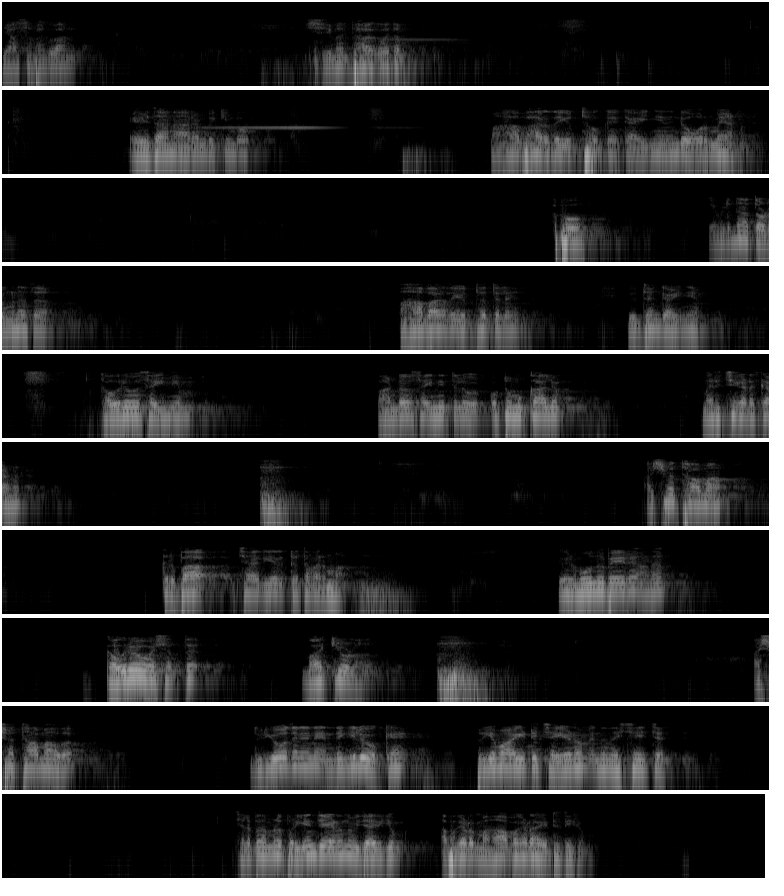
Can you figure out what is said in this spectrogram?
വ്യാസഭഗവാൻ ശ്രീമദ് ഭാഗവതം എഴുതാൻ ആരംഭിക്കുമ്പോൾ മഹാഭാരത യുദ്ധമൊക്കെ കഴിഞ്ഞതിന്റെ ഓർമ്മയാണ്. അപ്പോ എവിടുന്നാ തുടങ്ങണത്? മഹാഭാരത യുദ്ധത്തിൽ യുദ്ധം കഴിഞ്ഞ് കൗരവ സൈന്യം പാണ്ഡവ സൈന്യത്തിൽ ഒട്ടുമുക്കാലും മരിച്ചു കിടക്കാണ്. അശ്വത്ഥാമ കൃപാചാര്യർ കൃതവർമ്മ. ഇവർ മൂന്ന് പേരാണ് കൗരവവശത്ത് ബാക്കിയുള്ളത്. അശ്വത്ഥാമാവ് ദുര്യോധനന് എന്തെങ്കിലുമൊക്കെ പ്രിയമായിട്ട് ചെയ്യണം എന്ന് നിശ്ചയിച്ച് ചിലപ്പോൾ നമ്മൾ പ്രിയം ചെയ്യണമെന്ന് വിചാരിക്കും അപകടം മഹാ അപകടമായിട്ട് തീരും.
